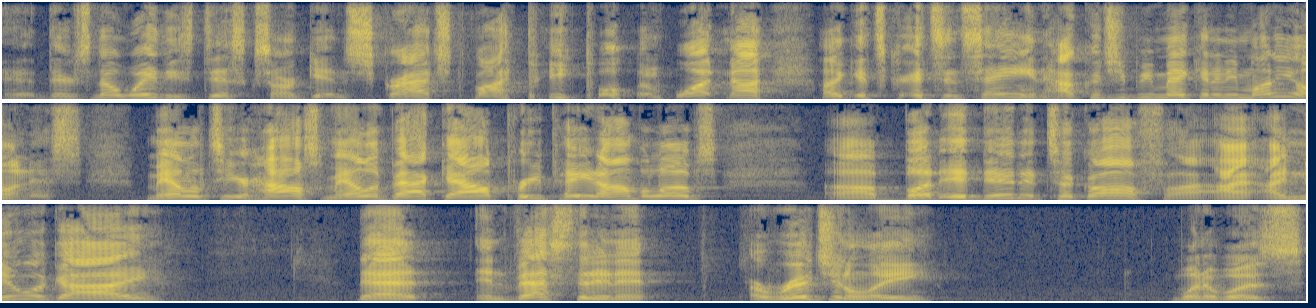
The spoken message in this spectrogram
Eh, there's no way these discs aren't getting scratched by people and whatnot. Like it's it's insane. How could you be making any money on this? Mail it to your house mail it back out prepaid envelopes. Uh, but it did it took off. I, I knew a guy that invested in it originally when it was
